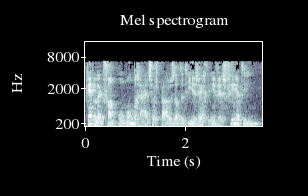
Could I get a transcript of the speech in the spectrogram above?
kennelijk van onmondigheid, zoals Paulus dat het hier zegt in vers 14,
